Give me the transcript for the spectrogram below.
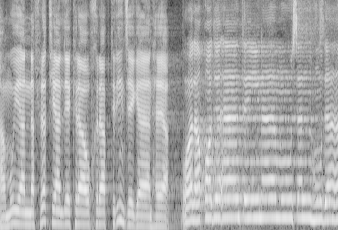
هەمویان نەفرەتیان لێکرا و خراپترین جێگایان هەیە. ولقد آتينا موسى الهدى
